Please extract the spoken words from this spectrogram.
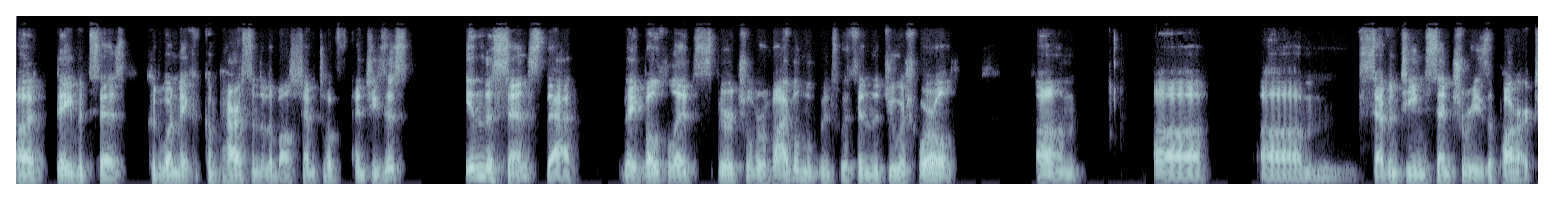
Uh, David says, could one make a comparison to the Baal Shem Tov and Jesus? In the sense that they both led spiritual revival movements within the Jewish world. Um, uh, um, 17 centuries apart.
